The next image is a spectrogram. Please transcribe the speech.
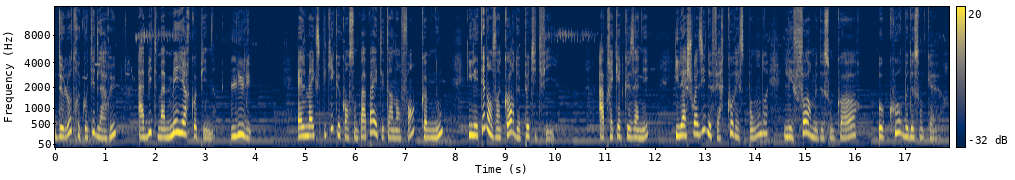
De l'autre côté de la rue habite ma meilleure copine, Lulu. Elle m'a expliqué que quand son papa était un enfant, comme nous, il était dans un corps de petite fille. Après quelques années, il a choisi de faire correspondre les formes de son corps aux courbes de son cœur.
